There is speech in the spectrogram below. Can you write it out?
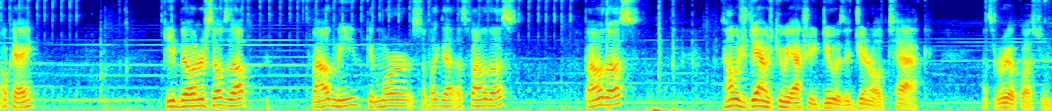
Okay. Keep building ourselves up. Fine with me. Get more stuff like that. That's fine with us. Fine with us. How much damage can we actually do as a general attack? That's a real question.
